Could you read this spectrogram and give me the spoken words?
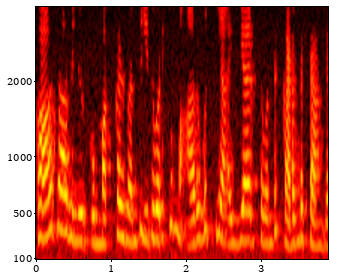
காசாவில் இருக்கும் மக்கள் வந்து இது வரைக்கும் அறுபத்தி ஐயாயிரத்தை வந்து கடந்துட்டாங்க.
